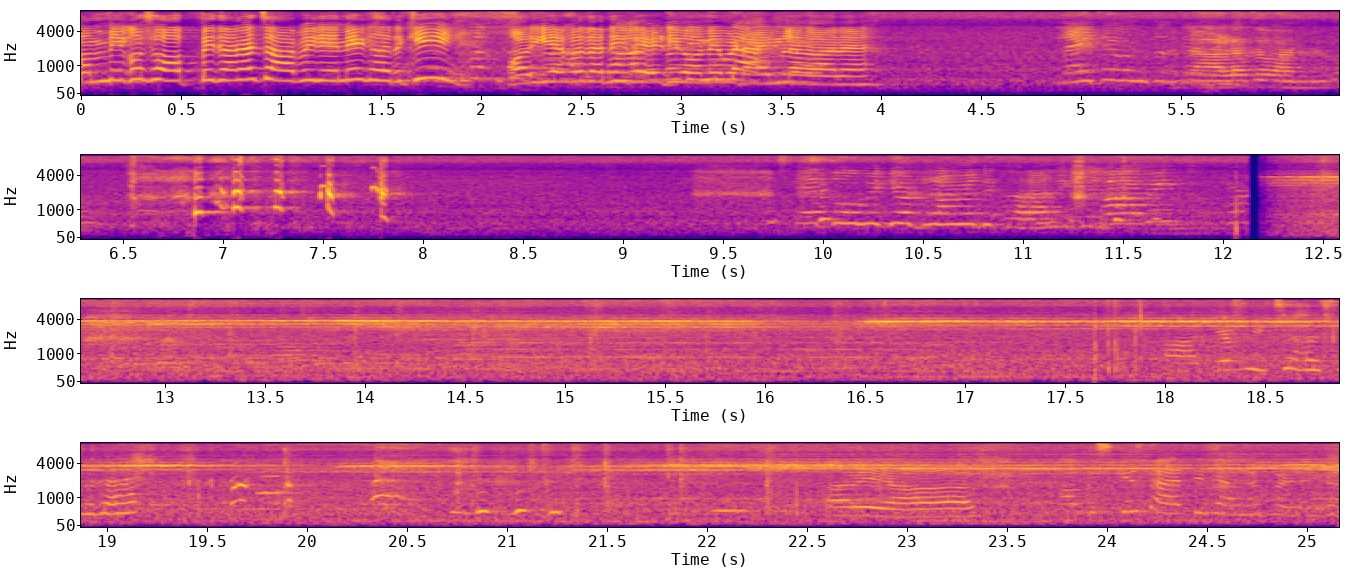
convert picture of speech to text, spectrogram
मम्मी को शॉप पे जाना चाबी देने घर की? और ये पता नहीं रेडी होने में टाइम लगा रहे हैं। नाड़ा तो आने दो। आगे पीछे हंस रहा है। अरे यार। अब उसके साथ ही जाना पड़ेगा।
